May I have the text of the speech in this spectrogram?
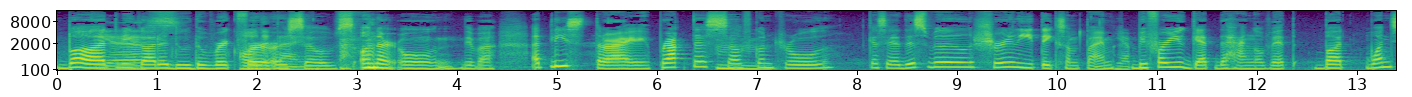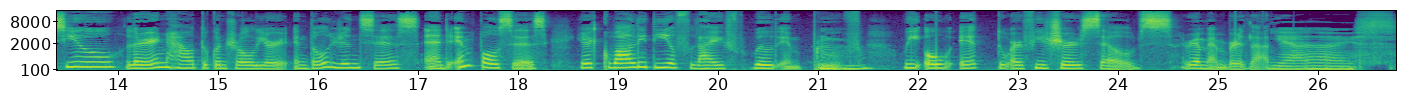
But we gotta do the work for the ourselves on our own, di ba? At least try. Practice Mm-hmm. self-control. Kasi this will surely take some time Yep. before you get the hang of it. But once you learn how to control your indulgences and impulses, your quality of life will improve. Mm-hmm. We owe it to our future selves. Remember that. Yes.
